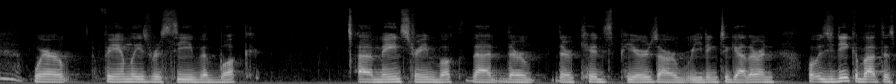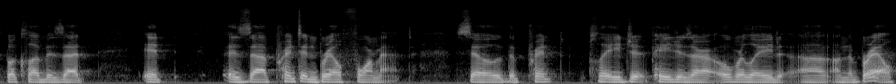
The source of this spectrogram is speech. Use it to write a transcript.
mm. where families receive a book, a mainstream book that their their kids' peers are reading together. And what was unique about this book club is that it is uh, print in braille format. So the print page, pages are overlaid uh, on the braille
